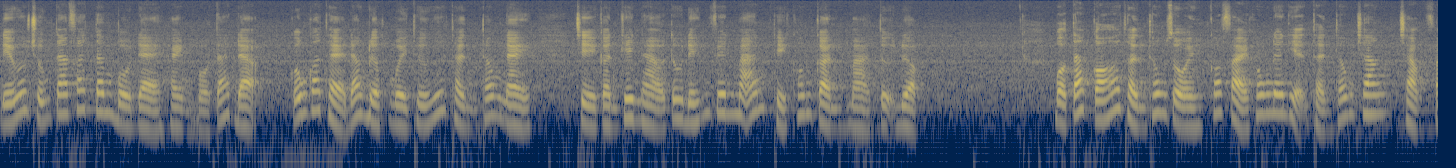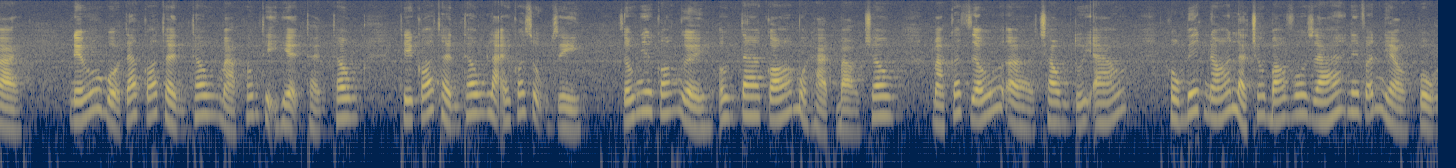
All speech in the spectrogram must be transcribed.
nếu chúng ta phát tâm Bồ Đề hành Bồ Tát đạo, cũng có thể đắc được 10 thứ thần thông này. Chỉ cần khi nào tu đến viên mãn thì không cần mà tự được. Bồ Tát có thần thông rồi, có phải không nên hiện thần thông chăng? Chẳng phải. Nếu Bồ Tát có thần thông mà không thị hiện thần thông, thì có thần thông lại có dụng gì? Giống như có người ông ta có một hạt bảo châu mà cất giấu ở trong túi áo. Không biết nó là châu báu vô giá nên vẫn nghèo cùng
